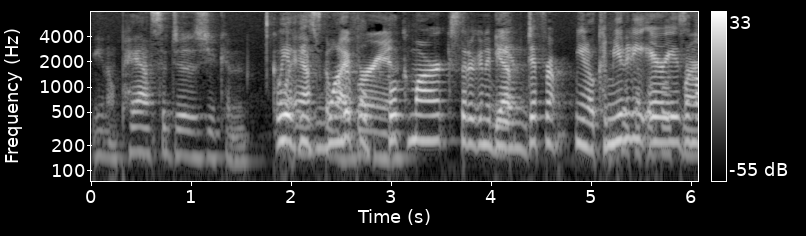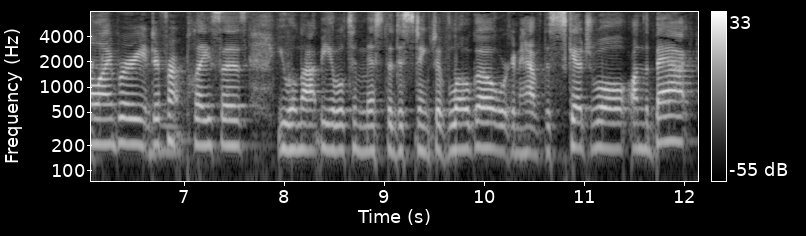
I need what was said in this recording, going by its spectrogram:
you know, passages. You can We have these wonderful librarian. bookmarks that are going to be Yep. in different, you know, community Pick up a areas in the library in different places. You will not be able to miss the distinctive logo. We're going to have the schedule on the back,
